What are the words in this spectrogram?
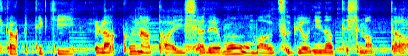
比較的楽な会社でも、まあ、うつ病になってしまった、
